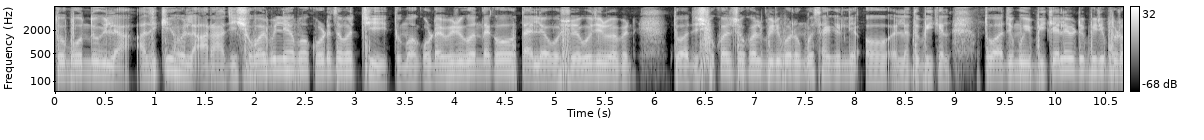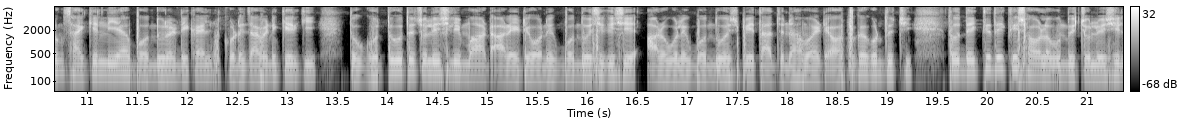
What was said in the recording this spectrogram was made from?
তো বন্ধুগুলা, আজ কি হল? আর আজ সবাই মিলে আমরা করতে পারছি। তোমার গোটা ভিডিও গান দেখো, তাইলে অবশ্যই বুঝতে পারবেন তো আজ সকাল সকাল বিড়ি পড়ং সাইকেল নিয়ে, ও, এলা তো বিকেল। তো আজ মুই বিকেলে উঠে বিড়ি পড়ং সাইকেল নিয়ে বন্ধুরা ডেকাইল করে যাবে নাকি আর কি? তো ঘুরতে ঘুরতে চলে এসেছি মাঠ, আর এটি অনেক বন্ধু এসে গেছে আরও অনেক বন্ধু আসবে, তার জন্য আমার এটা অপেক্ষা করে দিচ্ছি তো দেখতে দেখতে সবলা বন্ধু চলে এসেছিল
